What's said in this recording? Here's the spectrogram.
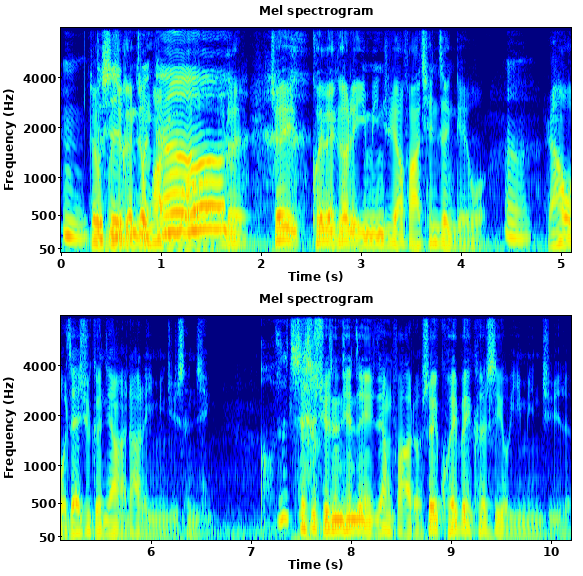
嗯，对，不是跟中华民国，哦、对，所以魁北克的移民局要发签证给我，嗯，然后我再去跟加拿大的移民局申请，哦，这，这是学生签证也这样发的，所以魁北克是有移民局的，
